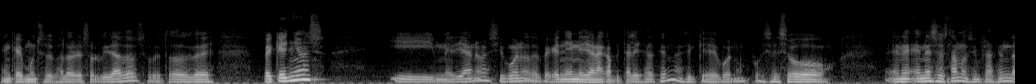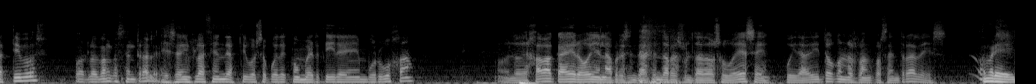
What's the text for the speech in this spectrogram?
en que hay muchos valores olvidados, sobre todo de pequeños y medianos y, bueno, de pequeña y mediana capitalización. Así que, bueno, pues eso... En, en eso estamos, inflación de activos, por los bancos centrales. ¿Esa inflación de activos se puede convertir en burbuja? Lo dejaba caer hoy en la presentación de resultados VS. Cuidadito con los bancos centrales. Hombre,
